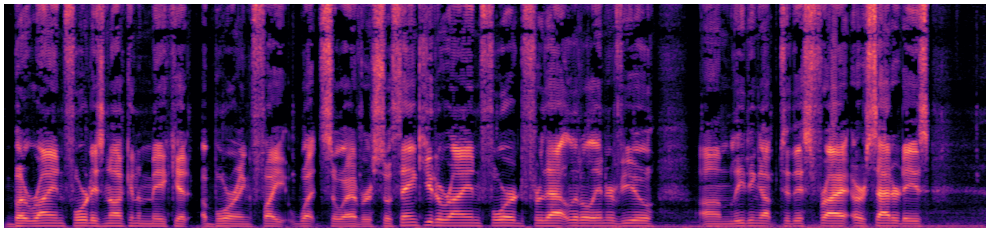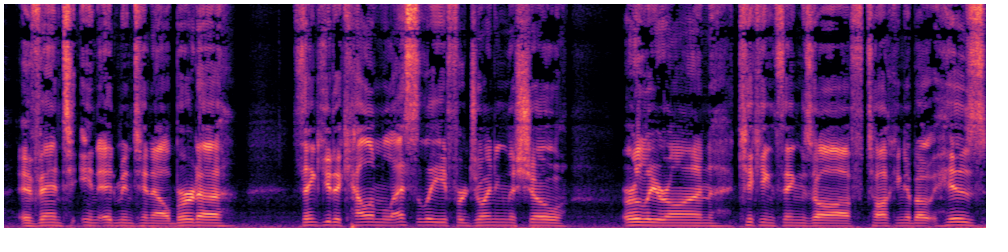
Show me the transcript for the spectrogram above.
but Ryan Ford is not going to make it a boring fight whatsoever. So thank you to Ryan Ford for that little interview um, leading up to this Friday or Saturday's event in Edmonton, Alberta. Thank you to Callum Leslie for joining the show earlier on, kicking things off, talking about his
